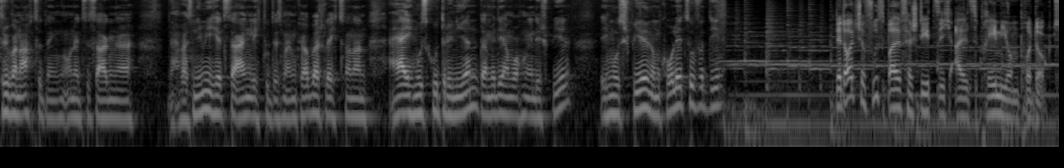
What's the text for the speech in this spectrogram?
drüber nachzudenken, ohne zu sagen, äh, na, was nehme ich jetzt da eigentlich, tut das meinem Körper schlecht, sondern naja, ich muss gut trainieren, damit ich am Wochenende spiele. Ich muss spielen, um Kohle zu verdienen. Der deutsche Fußball versteht sich als Premium-Produkt.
